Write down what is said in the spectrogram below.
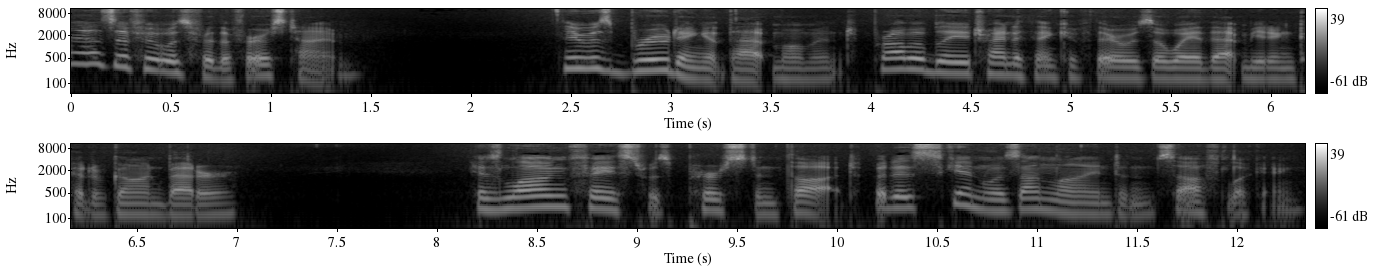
as if it was for the first time. He was brooding at that moment, probably trying to think if there was a way that meeting could have gone better. His long face was pursed in thought, but his skin was unlined and soft looking.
